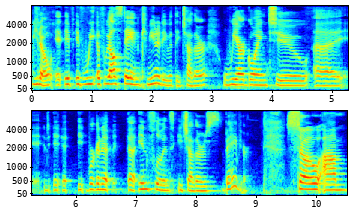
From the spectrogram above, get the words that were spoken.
you know, if, if we if we all stay in community with each other, we are going to uh, i- i- i- we're going to uh, influence each other's behavior. So um,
